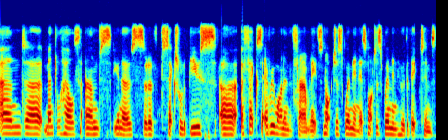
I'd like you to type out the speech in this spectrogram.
and uh, mental health and you know sort of sexual abuse uh, affects everyone in the family it's not just women it's not just women who are the victims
